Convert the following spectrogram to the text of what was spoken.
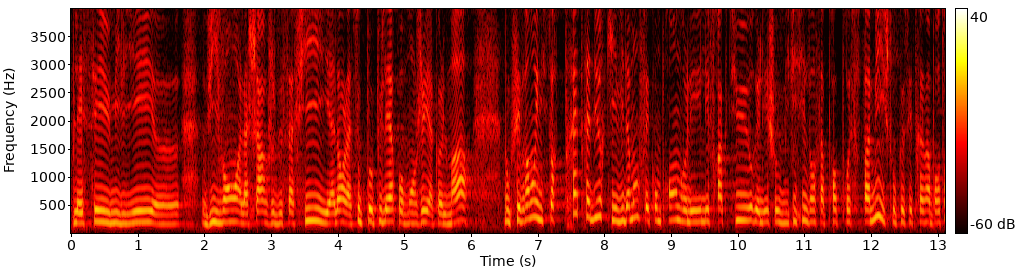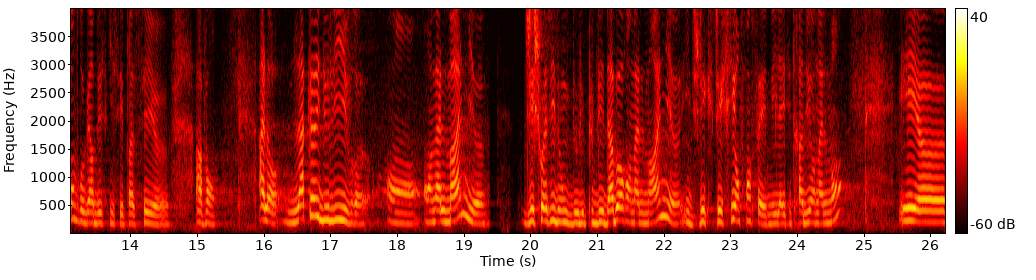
blessé, humilié, vivant à la charge de sa fille et allant à la soupe populaire pour manger à Colmar. Donc c'est vraiment une histoire très très dure qui évidemment fait comprendre les, fractures et les choses difficiles dans sa propre famille. Je trouve que c'est très important de regarder ce qui s'est passé avant. Alors, l'accueil du livre en, Allemagne. J'ai choisi donc de le publier d'abord en Allemagne. Je l'ai écrit en français, mais il a été traduit en allemand. Et euh,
